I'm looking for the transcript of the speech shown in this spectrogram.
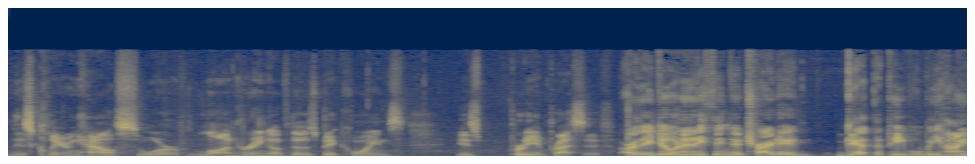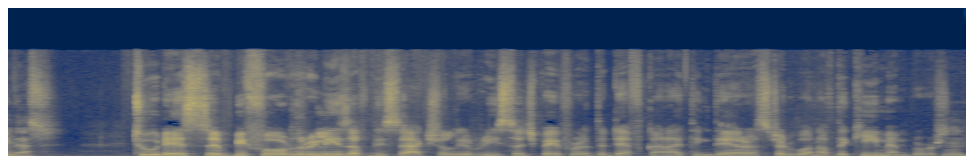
this clearinghouse or laundering of those bitcoins is pretty impressive. Are they doing anything to try to get the people behind this? Two days uh, before the release of this actually research paper at the DEF CON, I think they arrested one of the key members. Mm.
